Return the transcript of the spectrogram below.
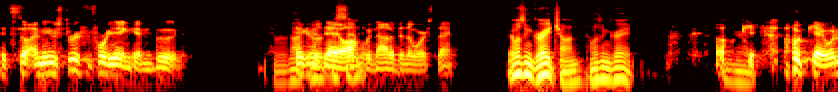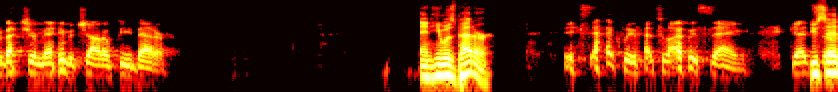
It's still. I mean, it was three for forty-eight and getting booed. It was not Taking a day off would not have been the worst thing. It wasn't great, John. It wasn't great. Okay. Okay. What about your Manny Machado? Be better. And he was better. Exactly. That's what I was saying. Get You said-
